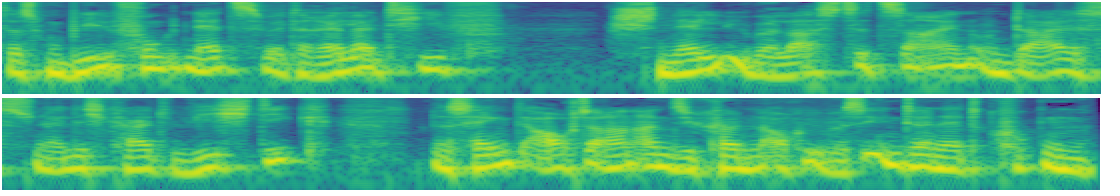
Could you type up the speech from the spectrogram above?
das Mobilfunknetz wird relativ schnell überlastet sein und da ist Schnelligkeit wichtig. Das hängt auch daran an, Sie können auch übers Internet gucken,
